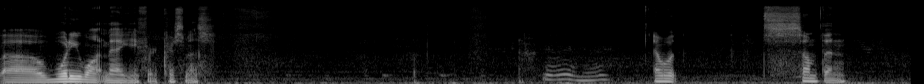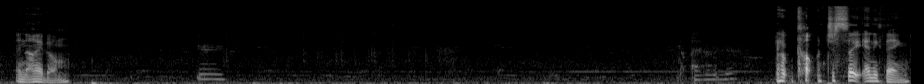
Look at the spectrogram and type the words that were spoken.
uh, what do you want, Maggie, for Christmas? I what? Something, an item. Mm. I don't know. Just say anything.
